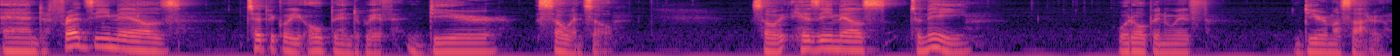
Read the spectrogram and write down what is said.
And Fred's emails typically opened with Dear so and so. So his emails to me would open with Dear Masaru.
